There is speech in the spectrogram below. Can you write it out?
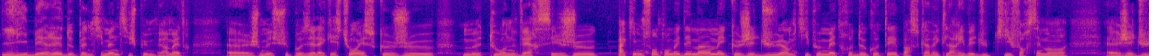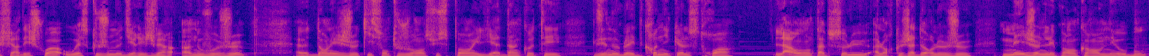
libéré de Pentiment, si je puis me permettre, euh, je me suis posé la question est-ce que je me tourne vers ces jeux, pas qui me sont tombés des mains, mais que j'ai dû un petit peu mettre de côté parce qu'avec l'arrivée du petit, forcément, j'ai dû faire des choix, ou est-ce que je me dirige vers un nouveau jeu? Dans les jeux qui sont toujours en suspens, il y a d'un côté Xenoblade Chronicles 3 la honte absolue alors que j'adore le jeu, mais je ne l'ai pas encore emmené au bout.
